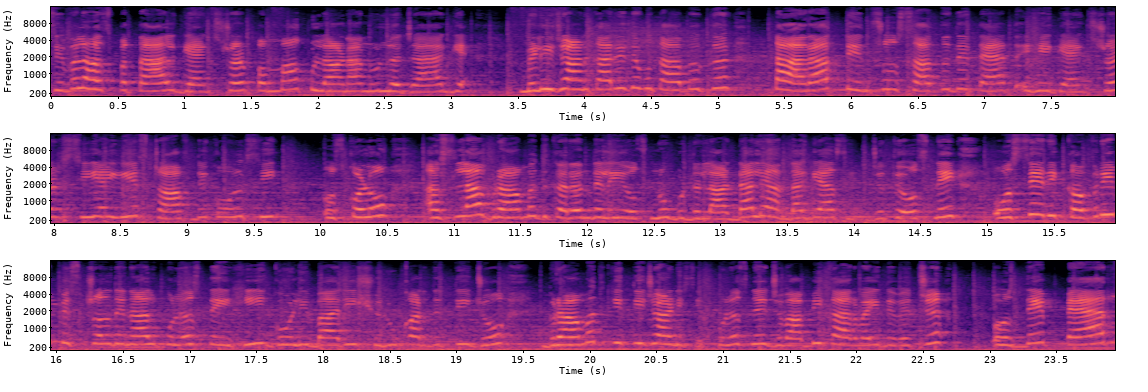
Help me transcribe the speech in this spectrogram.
ਸਿਵਲ ਹਸਪਤਾਲ ਗੈਂਗਸਟਰ ਪੰਮਾ ਕੁਲਾਣਾ ਨੂੰ ਲਿਜਾਇਆ ਗਿਆ ਮਿਲੀ ਜਾਣਕਾਰੀ ਦੇ ਮੁਤਾਬਕ ਧਾਰਾ 307 ਦੇ ਤਹਿਤ ਇਹ ਗੈਂਗਸਟਰ CIA ਸਟਾਫ ਦੇ ਕੋਲ ਸੀ। ਉਸ ਕੋਲੋਂ ਅਸਲਾ ਬਰਾਮਦ ਕਰਨ ਦੇ ਲਈ ਉਸ ਨੂੰ ਬੁਢਲਾਡਾ ਲਿਆਂਦਾ ਗਿਆ ਸੀ, ਜਿੱਥੇ ਉਸ ਨੇ ਉਸੇ ਰਿਕਵਰੀ ਪਿਸਟਲ ਦੇ ਨਾਲ ਪੁਲਿਸ ਤੇ ਹੀ ਗੋਲੀਬਾਰੀ ਸ਼ੁਰੂ ਕਰ ਦਿੱਤੀ, ਜੋ ਬਰਾਮਦ ਕੀਤੀ ਜਾਣੀ ਸੀ। ਪੁਲਿਸ ਨੇ ਜਵਾਬੀ ਕਾਰਵਾਈ ਦੇ ਵਿੱਚ ਉਸ ਦੇ ਪੈਰ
